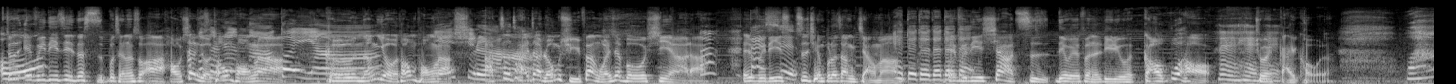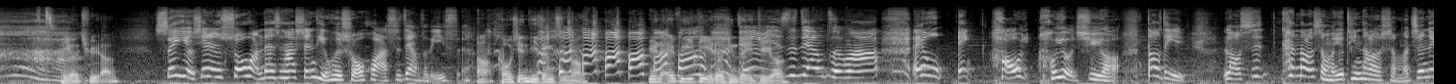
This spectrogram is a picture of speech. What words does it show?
就是 FED 自己都死不承认说啊，好像有通膨啦，对呀，可能有通膨啦，也许啦，这才在容许范围，是不下啦。FED 之前不都这样讲吗？哎，对对对对，FED 下次六月份的利率会搞不好就会改口了。哇，很有趣了。所以有些人说谎，但是他身体会说话，是这样子的意思啊？口嫌体正直吗？原来 FED 也流行这一句哦，是这样子吗？哎，我哎，好好有趣哦！到底老师看到了什么，又听到了什么？真的，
